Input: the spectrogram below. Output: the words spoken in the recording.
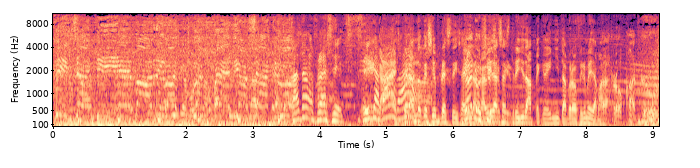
Fins aquí hem Falta la frase. Vinga, va, va. esperando que siempre estéis ahí. Ya la no Navidad si esa bien. estrellita pequeñita pero firme llamada rock and roll.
